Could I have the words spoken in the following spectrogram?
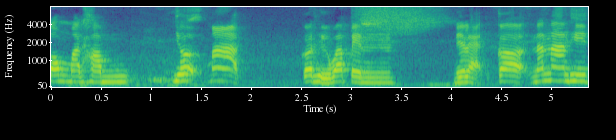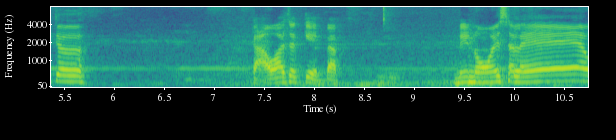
ต้องมาทำเยอะมาก ก็ถือว่าเป็นนี่แหละ ก็นานๆทีเจอ กะว่าจะเก็บแบบน้อยๆซะแล้ว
